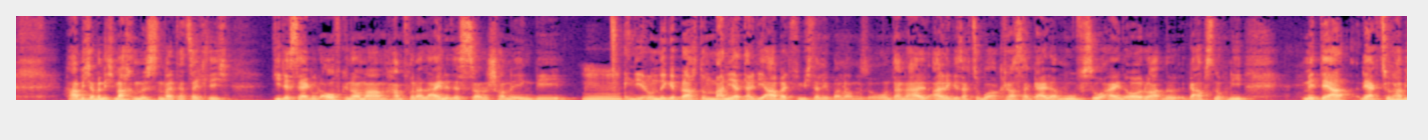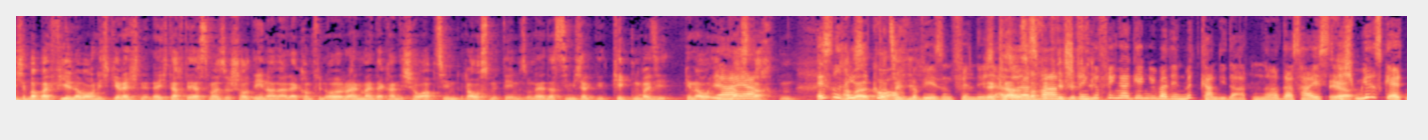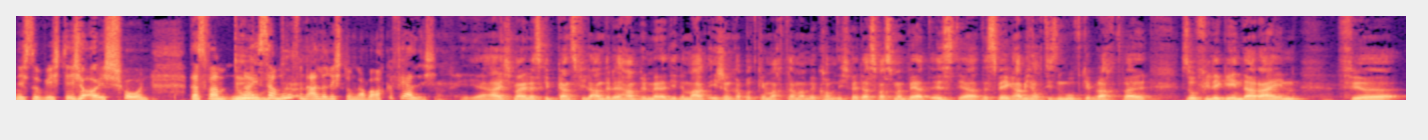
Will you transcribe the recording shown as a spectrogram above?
Habe ich aber nicht machen müssen, weil tatsächlich die das sehr gut aufgenommen haben, haben von alleine das dann schon irgendwie in die Runde gebracht und Manni hat halt die Arbeit für mich dann übernommen so. Und dann halt alle gesagt so boah krasser geiler Move so ein Euro hat gab's noch nie mit der Reaktion habe ich aber bei vielen aber auch nicht gerechnet. Ne? Ich dachte erstmal so, schau den an, der kommt für einen Euro rein, meint, der kann die Show abziehen, raus mit dem, so, ne? Dass die mich halt kicken, weil sie genau eben ja, das ja. dachten. Ist ein Risiko auch gewesen, finde ich. Ja, klar, also das war war ein 50-50. Stinkefinger gegenüber den Mitkandidaten. Ne? Das heißt, ich, mir ist Geld nicht so wichtig, euch schon. Das war ein Du, nicer d- Move in alle Richtungen, aber auch gefährlich. Ja, ich meine, es gibt ganz viele andere Hampelmänner, die den Markt eh schon kaputt gemacht haben. Man bekommt nicht mehr das, was man wert ist, ja. Deswegen habe ich auch diesen Move gebracht, weil so viele gehen da rein für,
